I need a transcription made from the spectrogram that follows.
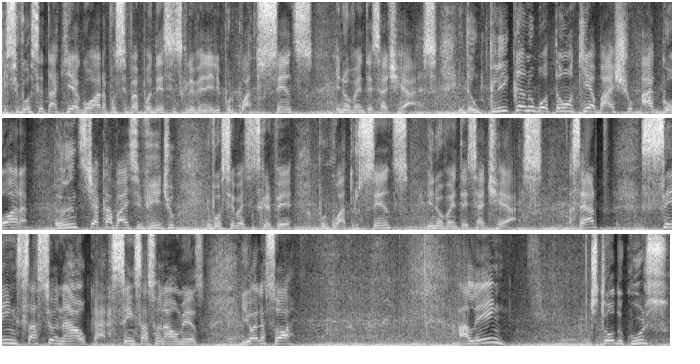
E se você está aqui agora, você vai poder se inscrever nele por 497 reais. Então clica no botão aqui abaixo agora, antes de acabar esse vídeo, e você vai se inscrever por 497 reais. Tá certo? Sensacional, cara, sensacional mesmo. E olha só, além de todo o curso,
